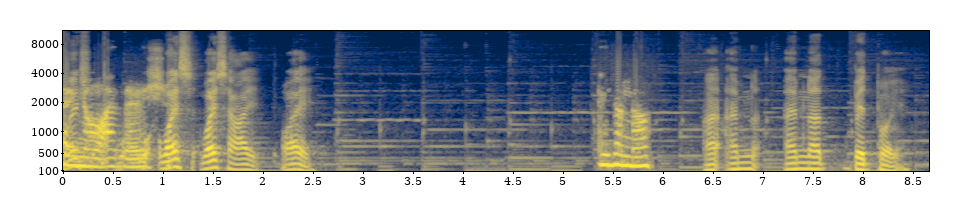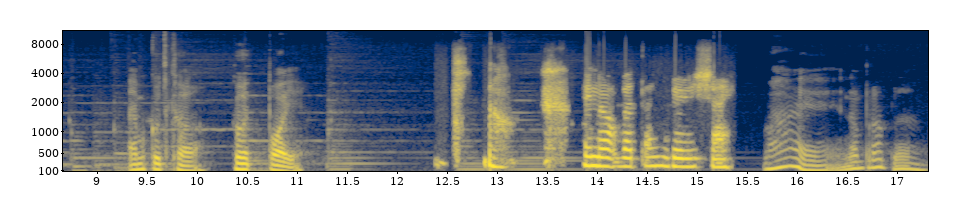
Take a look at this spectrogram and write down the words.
I Why know I'm very shy. Why why shy? Why? I don't know. I, I'm not, I'm not bad boy. I'm good girl, good boy. I know, but I'm very shy. Why? No problem.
